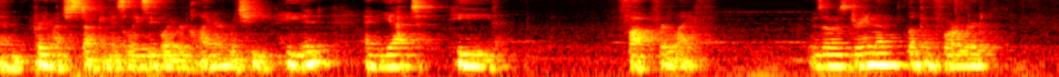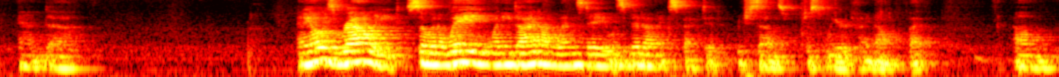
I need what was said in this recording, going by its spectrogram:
and pretty much stuck in his La-Z-Boy recliner, which he hated, and yet he fought for life. He was always dreaming, looking forward, and uh, and he always rallied. So in a way, when he died on Wednesday, it was a bit unexpected, which sounds just weird, I know, but um,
